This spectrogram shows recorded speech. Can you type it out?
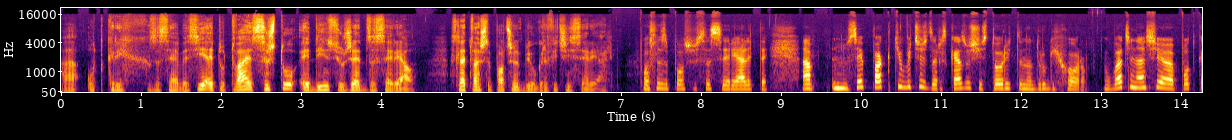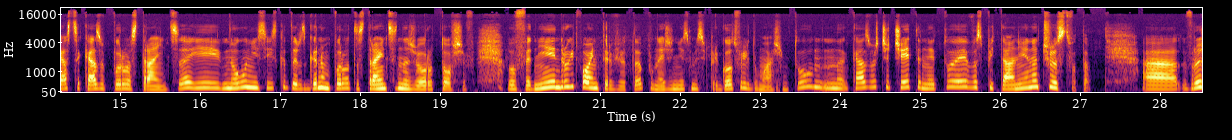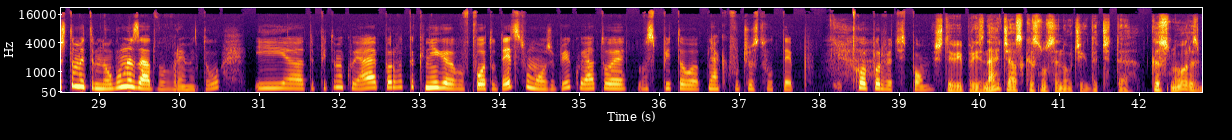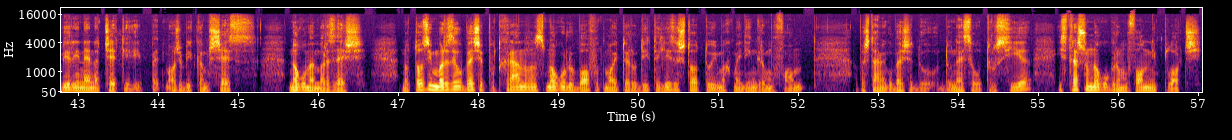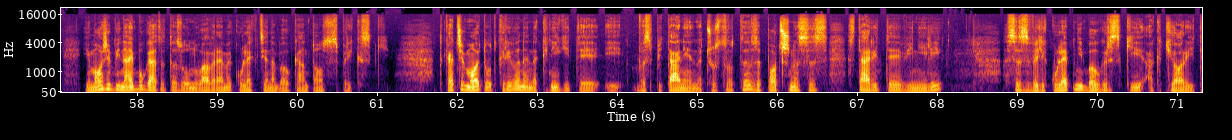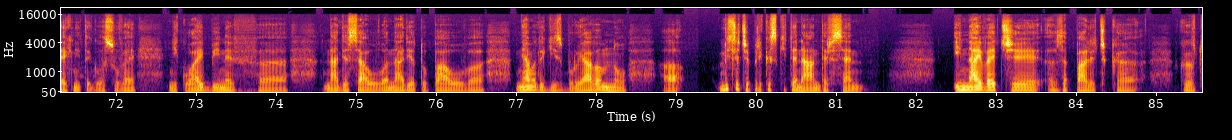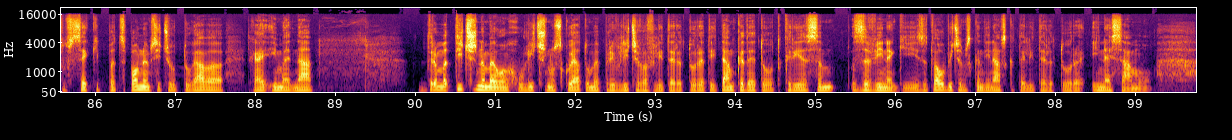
а, открих за себе си. Ето това е също един сюжет за сериал. След това ще почнат биографични сериали. После започваш с сериалите. А, но все пак ти обичаш да разказваш историите на други хора. Обаче нашия подкаст се казва Първа страница и много ни се иска да разгърнем първата страница на Жоро Тошев. В едни и други твои интервюта, понеже ние сме си приготвили домашното, казваш, че четенето е възпитание на чувствата. А, връщаме те много назад във времето и а, те питаме, коя е първата книга в твоето детство, може би, която е възпитала някакво чувство от теб? Кой е първият ти спомен? Ще ви призная, че аз късно се научих да чета. Късно, разбира и не на 4-5, може би към 6. Много ме мързеше. Но този мързел беше подхранван с много любов от моите родители, защото имахме един грамофон. Баща ми го беше донесъл от Русия и страшно много грамофонни плочи. И може би най-богатата за онова време колекция на Балкан Тон с приказки. Така че моето откриване на книгите и възпитание на чувствата започна с старите винили, с великолепни български актьори и техните гласове. Николай Бинев, Надя Савова, Надя Топалова. Няма да ги изброявам, но а, мисля, че приказките на Андерсен и най-вече за палечка, като всеки път, спомням си, че от тогава така, има една драматична меланхоличност, която ме привлича в литературата и там, където открия съм завинаги. И затова обичам скандинавската литература и не само.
